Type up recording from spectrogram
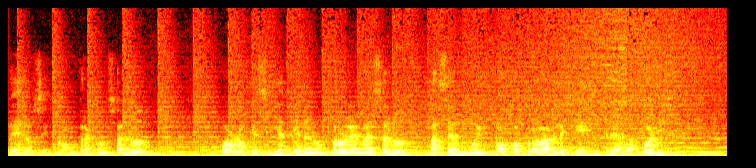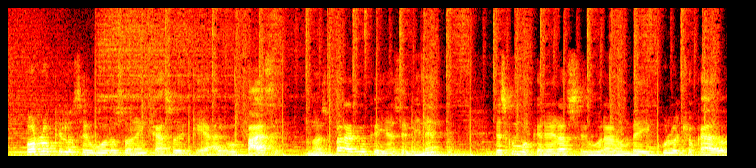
pero se compra con salud. Por lo que si ya tienen un problema de salud, va a ser muy poco probable que entre a la póliza. Por lo que los seguros son en caso de que algo pase, no es para algo que ya es eminente. Es como querer asegurar un vehículo chocado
